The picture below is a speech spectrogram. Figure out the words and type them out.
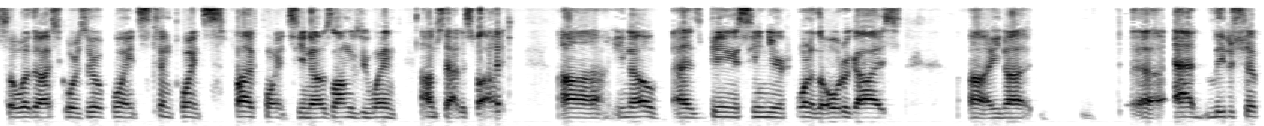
So whether I score zero points, ten points, five points, you know, as long as we win, I'm satisfied. Uh, you know, as being a senior, one of the older guys, uh, you know, uh, add leadership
